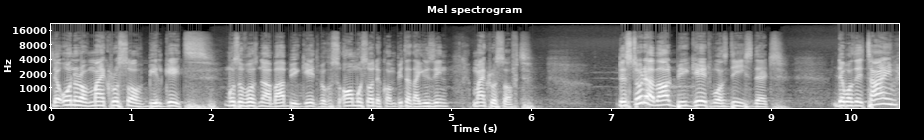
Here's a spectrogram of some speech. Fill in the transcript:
the owner of Microsoft, Bill Gates. Most of us know about Bill Gates because almost all the computers are using Microsoft. The story about Bill Gates was this that there was a time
